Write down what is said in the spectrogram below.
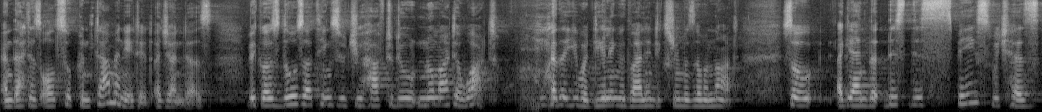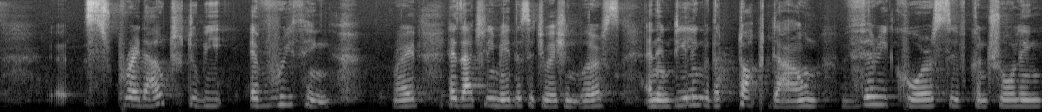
And that has also contaminated agendas because those are things which you have to do no matter what, whether you were dealing with violent extremism or not. So, again, the, this, this space which has uh, spread out to be everything, right, has actually made the situation worse. And in dealing with the top down, very coercive, controlling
